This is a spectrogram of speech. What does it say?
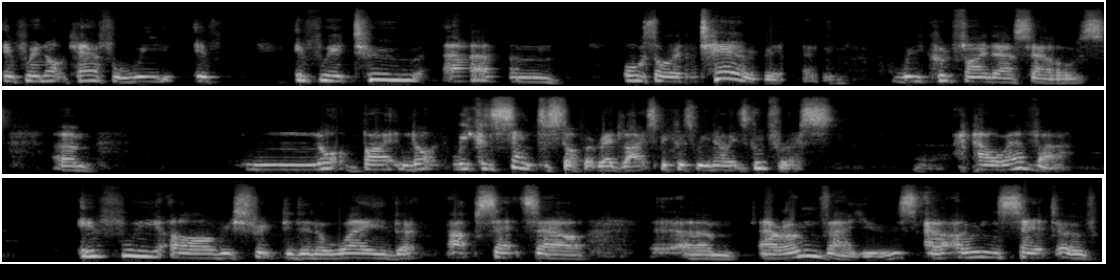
if we're not careful, we if if we're too um, authoritarian, we could find ourselves um, not by not we consent to stop at red lights because we know it's good for us. However, if we are restricted in a way that upsets our um, our own values, our own set of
